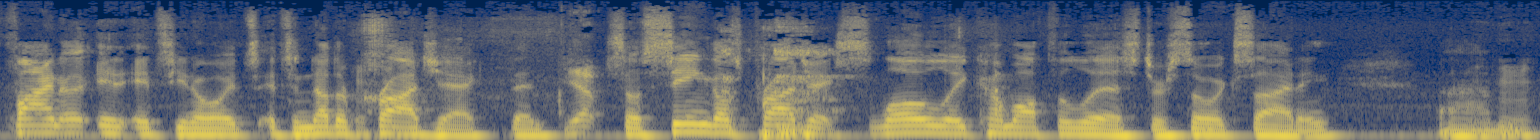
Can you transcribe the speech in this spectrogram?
fine. It, it's you know it's it's another project. Then Yep. so seeing those projects slowly come off the list are so exciting. Um,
